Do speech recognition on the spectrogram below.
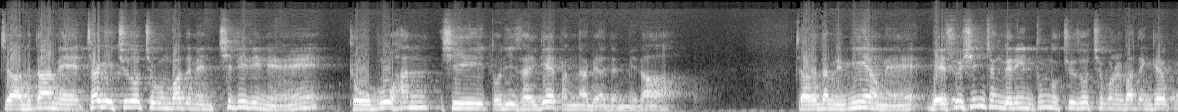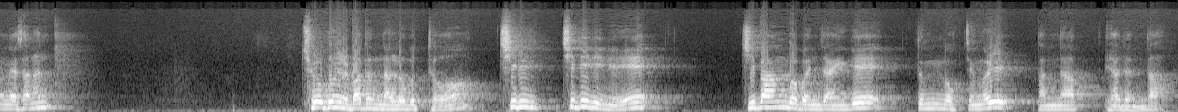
자, 그 다음에 자격 취소 처분 받으면 7일 이내에 교부한 시도지사에게 반납해야 됩니다. 자, 그 다음에 미험에 매수 신청 대리인 등록 취소 처분을 받은 개업공개사는 처분을 받은 날로부터 7일, 7일 이내에 지방법원장에게 등록증을 반납해야 된다.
